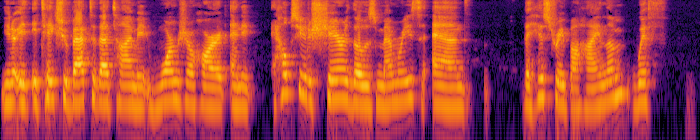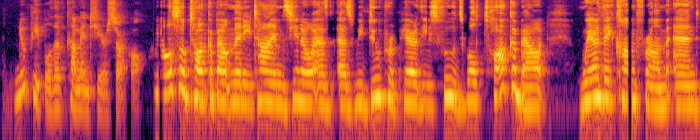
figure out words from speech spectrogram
you know it, it takes you back to that time it warms your heart and it helps you to share those memories and the history behind them with new people that have come into your circle. We also talk about many times, you know, as as we do prepare these foods, we'll talk about where they come from and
